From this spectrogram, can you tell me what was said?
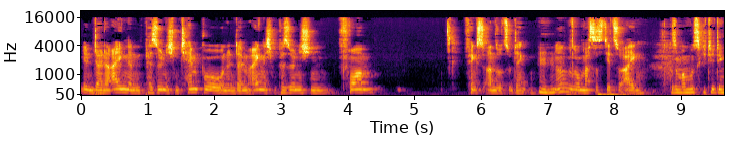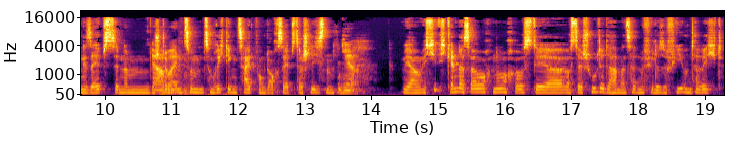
in deiner eigenen persönlichen Tempo und in deinem eigentlichen persönlichen Form, fängst du an so zu denken. Mhm. Ne? So machst du es dir zu eigen. Also man muss sich die Dinge selbst in einem bestimmten, zum, zum richtigen Zeitpunkt auch selbst erschließen. Ja. Ja, ich, ich kenne das auch noch aus der, aus der Schule, da haben wir uns halt mit Philosophieunterricht.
